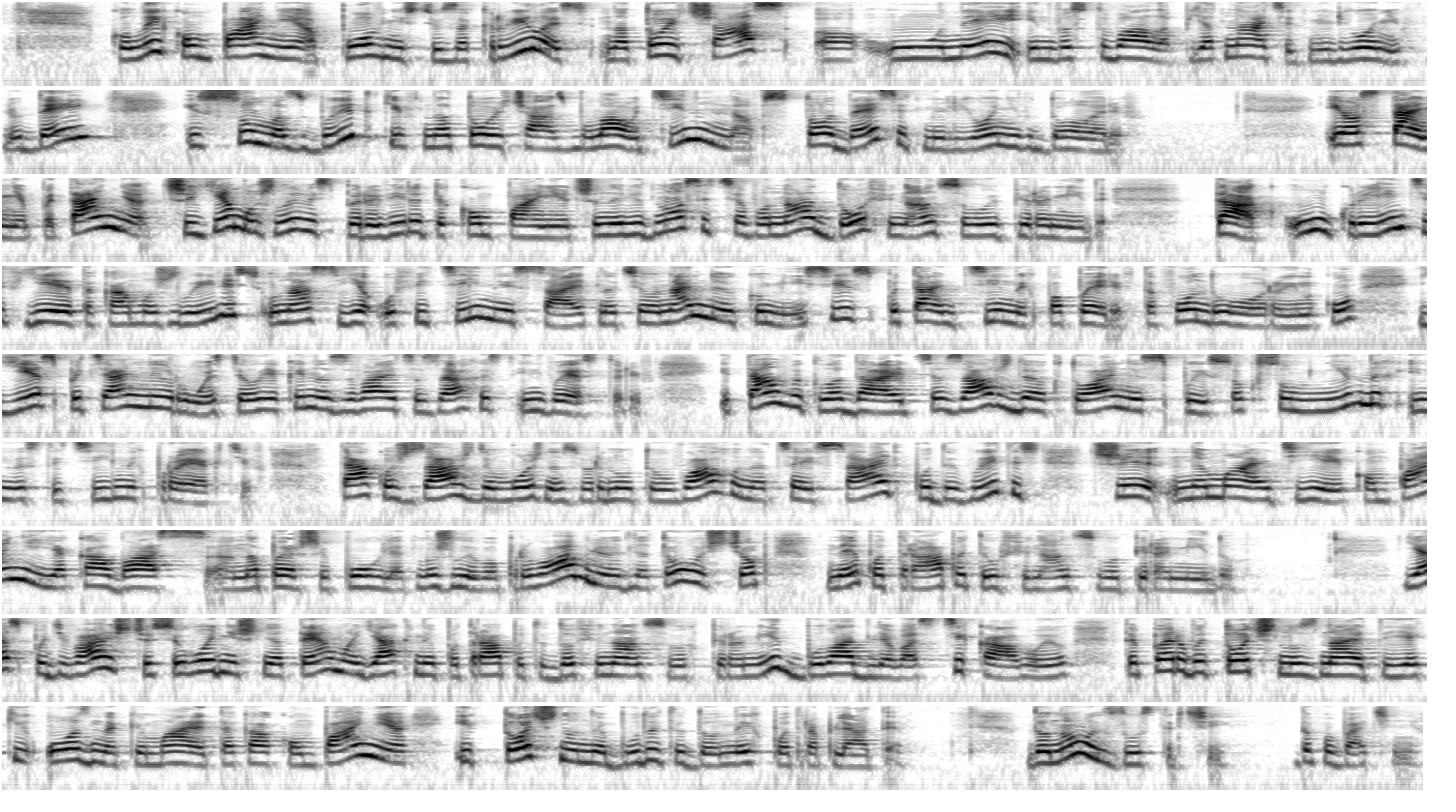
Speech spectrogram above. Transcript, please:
Коли компанія повністю закрилась, на той час у неї інвестувало 15 мільйонів людей, і сума збитків на той час була оцінена в 110 мільйонів доларів. І останнє питання: чи є можливість перевірити компанію, чи не відноситься вона до фінансової піраміди? Так, у українців є така можливість. У нас є офіційний сайт Національної комісії з питань цінних паперів та фондового ринку. Є спеціальний розділ, який називається Захист інвесторів, і там викладається завжди актуальний список сумнівних інвестиційних проєктів. Також завжди можна звернути увагу на цей сайт, подивитись, чи немає тієї компанії, яка вас е, на перший погляд можливо приваблює для того, щоб не потрапити у фінансову піраміду. Я сподіваюся, що сьогоднішня тема, як не потрапити до фінансових пірамід, була для вас цікавою. Тепер ви точно знаєте, які ознаки має така компанія, і точно не будете до них потрапляти. До нових зустрічей! До побачення!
